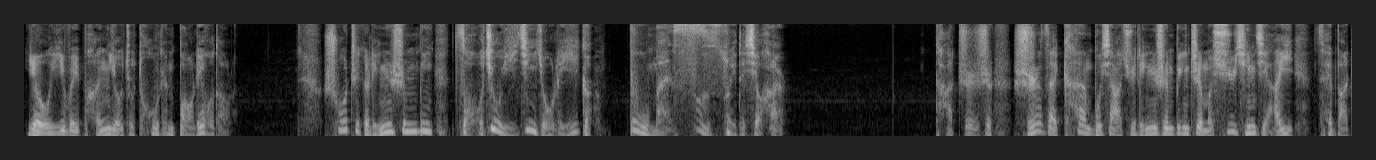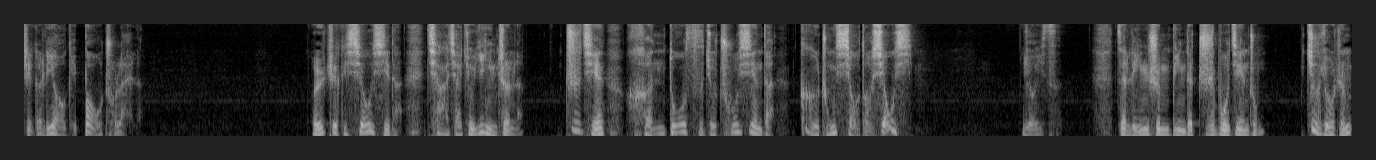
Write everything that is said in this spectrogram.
有一位朋友就突然爆料到了，说这个林生斌早就已经有了一个不满四岁的小孩。他只是实在看不下去林生斌这么虚情假意，才把这个料给爆出来了。而这个消息呢，恰恰就印证了之前很多次就出现的各种小道消息。有一次，在林生斌的直播间中，就有人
